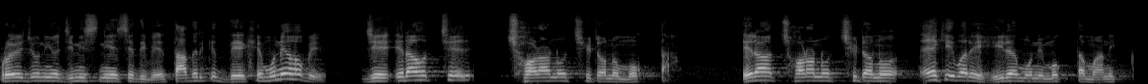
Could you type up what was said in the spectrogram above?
প্রয়োজনীয় জিনিস নিয়ে এসে দিবে, তাদেরকে দেখে মনে হবে যে এরা হচ্ছে ছড়ানো, ছিটানো মুক্তা। এরা ছড়ানো, ছিটানো একেবারে হীরামণি মুক্তা মানিক্য।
